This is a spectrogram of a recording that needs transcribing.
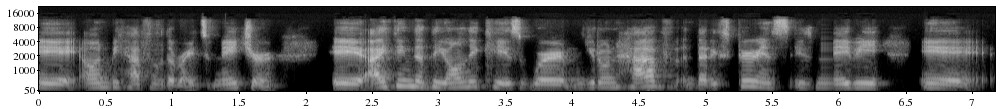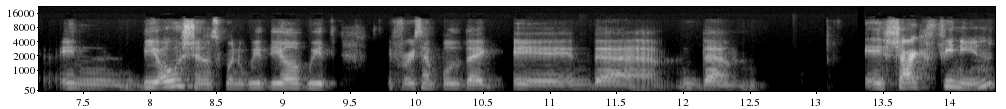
uh, on behalf of the rights of nature. Uh, I think that the only case where you don't have that experience is maybe uh, in the oceans when we deal with, for example, the the the shark finning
